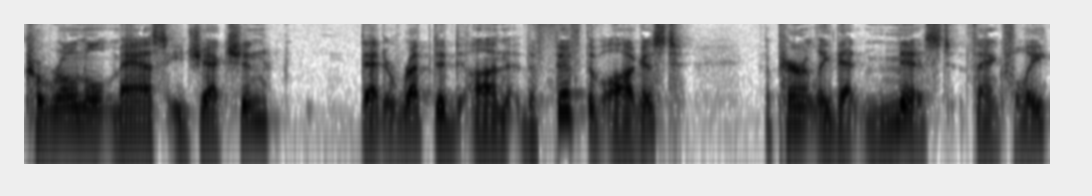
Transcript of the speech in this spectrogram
coronal mass ejection that erupted on the 5th of August. Apparently, that missed, thankfully.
